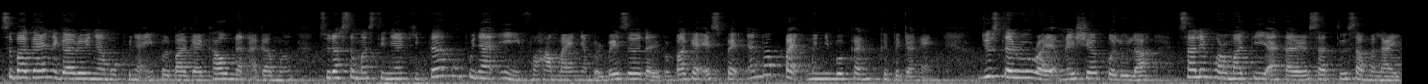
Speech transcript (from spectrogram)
Sebagai negara yang mempunyai pelbagai kaum dan agama, sudah semestinya kita mempunyai fahaman yang berbeza dari berbagai aspek yang dapat menimbulkan ketegangan. Justeru rakyat Malaysia perlulah saling hormati antara satu sama lain.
